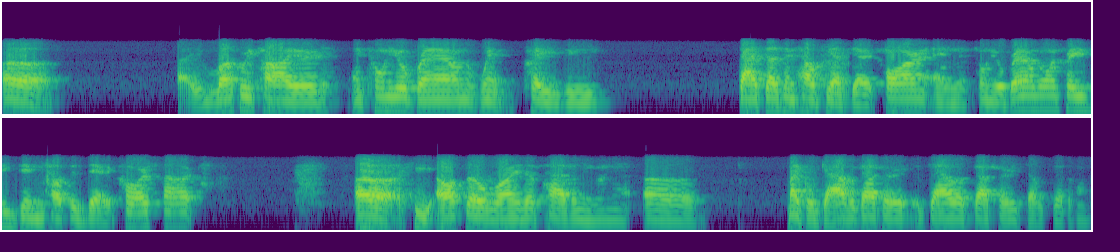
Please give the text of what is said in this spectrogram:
Uh, Luck retired. Antonio Brown went crazy. That doesn't help. He has Derek Carr, and Antonio Brown going crazy didn't help his Derek Carr stock. Uh, he also wound up having uh, Michael Gallup got hurt. Gallup got hurt. That was the other one.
